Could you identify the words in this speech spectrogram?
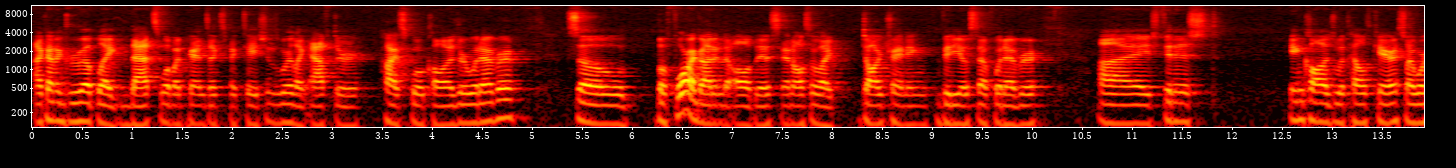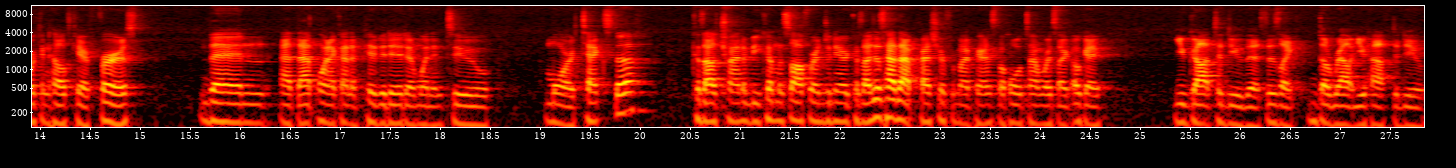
I kind of grew up like that's what my parents' expectations were like after high school, college, or whatever. So before I got into all this and also like dog training, video stuff, whatever, I finished in college with healthcare. So I worked in healthcare first. Then at that point, I kind of pivoted and went into more tech stuff because I was trying to become a software engineer because I just had that pressure from my parents the whole time where it's like, okay, you got to do this. This is like the route you have to do.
